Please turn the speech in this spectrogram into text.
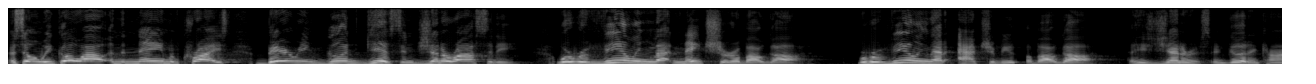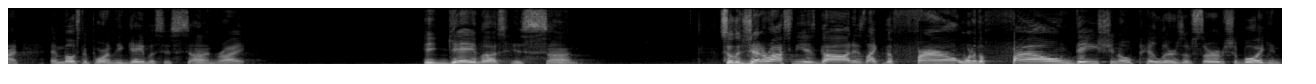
And so when we go out in the name of Christ, bearing good gifts and generosity, we're revealing that nature about God. We're revealing that attribute about God that He's generous and good and kind. And most importantly, He gave us His Son, right? He gave us His Son. So the generosity of God is like the found, one of the foundational pillars of Serve Sheboygan.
